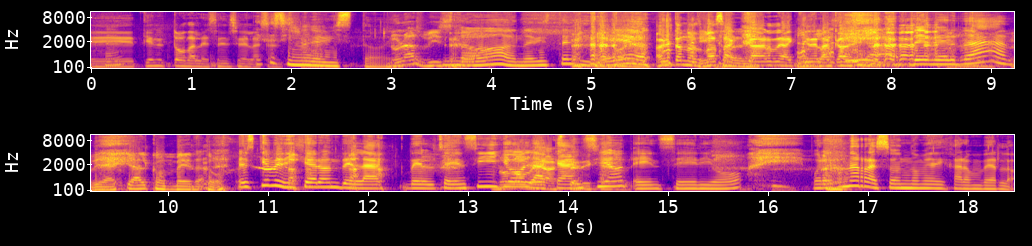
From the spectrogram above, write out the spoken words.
Eh, tiene toda la esencia de la Ese sí no lo he visto. ¿No lo has visto? No, no he visto el video. Ahorita nos va a sacar de aquí de la cabina. De verdad. De aquí al convento. Es que me dijeron de la del sencillo, la canción. En serio. Por alguna razón no me dejaron verlo.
